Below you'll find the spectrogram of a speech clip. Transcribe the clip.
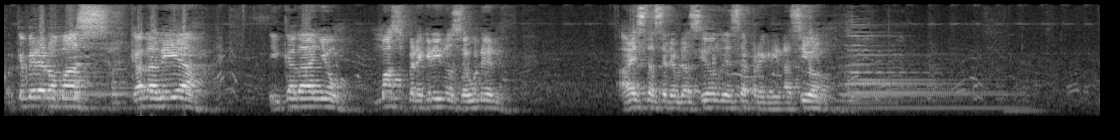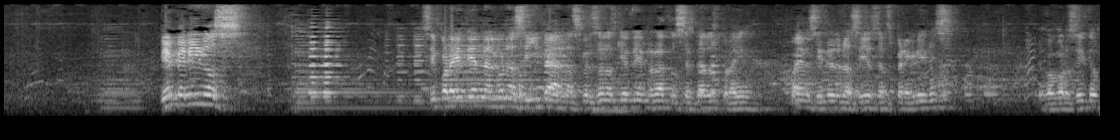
porque mira nomás, cada día y cada año más peregrinos se unen a esta celebración de esta peregrinación. Bienvenidos. Si por ahí tienen alguna sillita, las personas que tienen rato sentados por ahí, vayan enseñando las sillas a los peregrinos, de favorcito.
